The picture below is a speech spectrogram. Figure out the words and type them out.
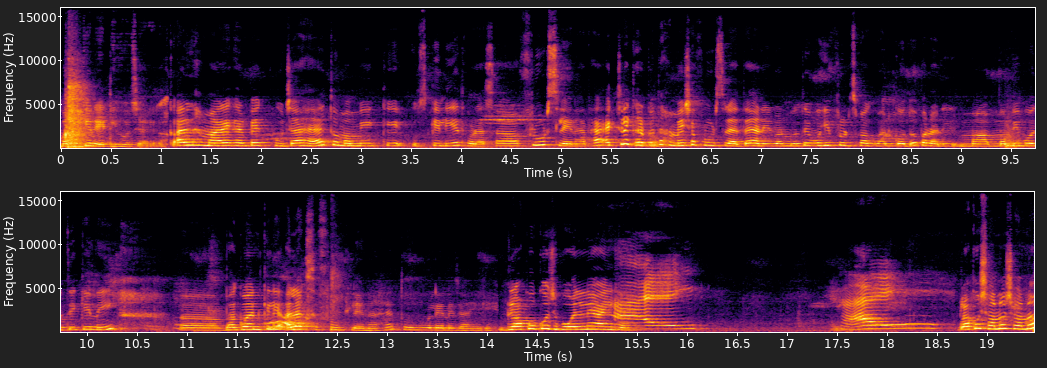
बन के रेडी हो जाएगा। कल हमारे घर पे एक पूजा है तो मम्मी के, उसके लिए थोड़ा सा फ्रूट्स लेना था। एक्चुअली घर पे तो हमेशा फ्रूट्स रहते हैं अनिर्बान बोलते हैं, वही फ्रूट्स भगवान को दो। पर मम्मी बोलते कि नहीं भगवान के लिए अलग से फ्रूट लेना है तो वो लेने जाएंगे ग्लॉको कुछ बोलने आई है গ্লাকু শোনো শোনো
